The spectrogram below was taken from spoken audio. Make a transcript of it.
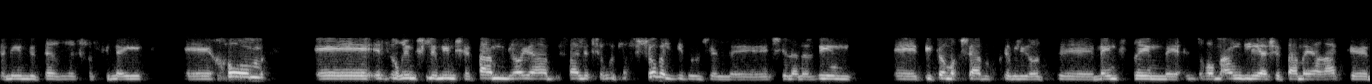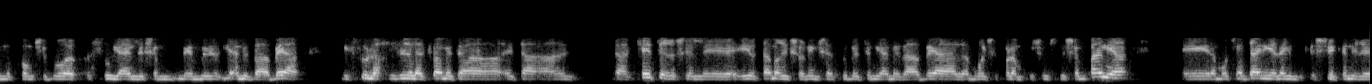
זנים יותר חסיני חום, אזורים שלמים שפעם לא היה בכלל אפשרות לחשוב על גידול של, של ענבים, פתאום עכשיו הופכים להיות מיינסטרים, דרום אנגליה, שפעם היה רק מקום שבו עשו יין, לשם, יין מבעבע. ניסו להחזיר לעצמם את, ה, את, ה, את הכתר של אה, היותם הראשונים שעשו בעצם יין מבעבע, למרות שכולם חושבים שזה שמפניה, אה, למרות שעדיין יהיה להם קשה כנראה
